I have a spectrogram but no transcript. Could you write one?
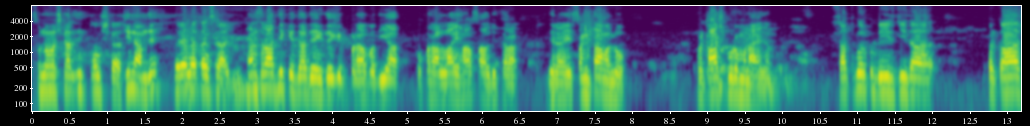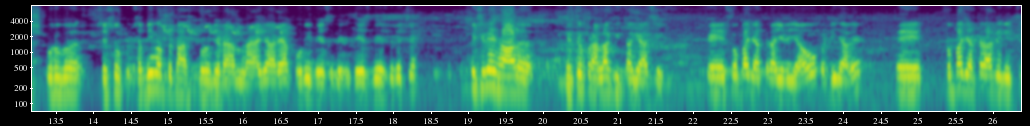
ਸੋ ਨਮਸਕਾਰ ਜੀ। ਨਮਸਕਾਰ। ਕੀ ਨਾਮ ਜੀ? ਮੇਰਾ ਨਾਮ ਕੰਸਰਾਜ ਜੀ। ਹੰਸਰਾਜ ਜੀ ਕਿੱਦਾਂ ਦੇਖਦੇ ਕਿ ਬੜਾ ਵਧੀਆ ਉਪਰਾਲਾ ਹੈ ਹਰ ਸਾਲ ਦੀ ਤਰ੍ਹਾਂ ਜਿਹੜਾ ਇਹ ਸੰਗਤਾਂ ਵੱਲੋਂ ਪ੍ਰਕਾਸ਼ ਪੁਰਬ ਮਨਾਇਆ ਜਾਂਦਾ? ਸਤਿਗੁਰ ਕਬੀਰ ਜੀ ਦਾ ਪ੍ਰਕਾਸ਼ ਪੁਰਬ 626ਵਾਂ ਪ੍ਰਕਾਸ਼ ਪੁਰਬ ਜਿਹੜਾ ਮਨਾਇਆ ਜਾ ਰਿਹਾ ਪੂਰੀ ਦੇਸ਼ ਦੇ, ਦੇਸ਼ ਦੇਸ਼ ਦੇ ਵਿੱਚ। ਪਿਛਲੇ ਸਾਲ ਇੱਥੇ ਉਪਰਾਲਾ ਕੀਤਾ ਗਿਆ ਸੀ ਕਿ ਸ਼ੋਭਾ ਯਾਤਰਾ ਜਿਹੜੀ ਆ ਉਹ ਕੱਢੀ ਜਾਵੇ ਤੇ ਸ਼ੋਭਾ ਯਾਤਰਾ ਦੇ ਵਿੱਚ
